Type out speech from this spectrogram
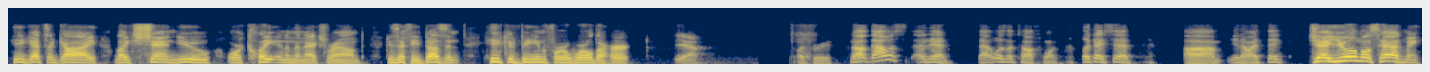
he gets a guy like Shan Yu or Clayton in the next round. Because if he doesn't, he could be in for a world of hurt. Yeah. Agreed. No, that was again. That was a tough one. Like I said, um, you know, I think Jay, you almost had me.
